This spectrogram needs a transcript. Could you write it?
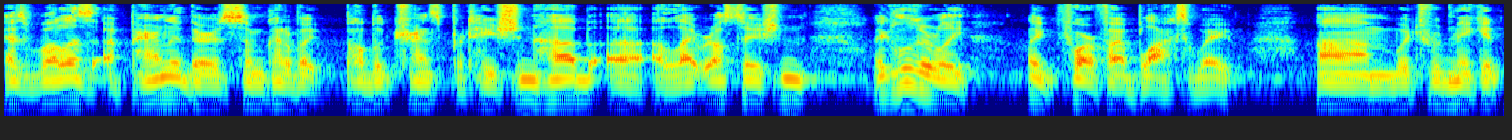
as well as apparently there's some kind of like public transportation hub, uh, a light rail station, like literally like four or five blocks away, um, which would make it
